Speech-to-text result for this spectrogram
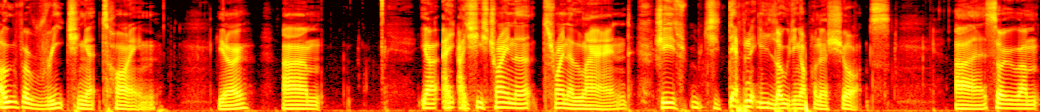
overreaching at time, you know. Um, yeah, and, and she's trying to trying to land. She's she's definitely loading up on her shots. Uh, so um,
